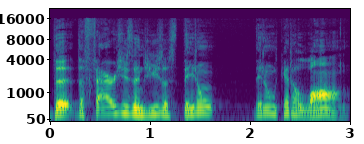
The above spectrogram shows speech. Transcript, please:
The, the Pharisees and Jesus, they don't, they don't get along.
